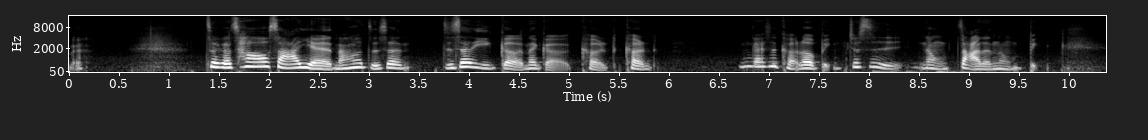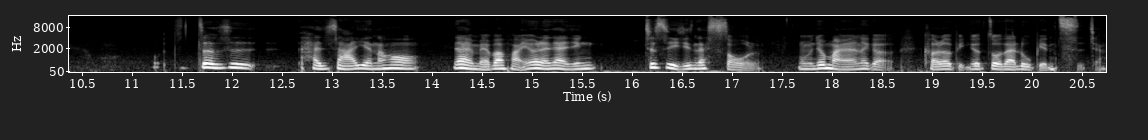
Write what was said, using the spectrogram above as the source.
了，这个超傻眼。然后只剩只剩一个那个可可，应该是可乐饼，就是那种炸的那种饼。我真的是很傻眼，然后那也没办法，因为人家已经就是已经在收了。我们就买了那个可乐饼，就坐在路边吃，这样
